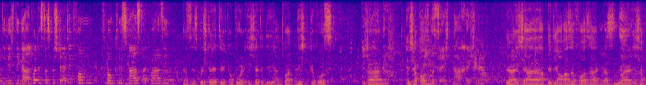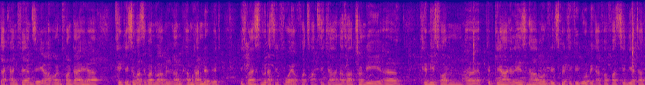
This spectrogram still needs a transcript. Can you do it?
äh, die richtige Antwort. Ist das bestätigt vom, vom Quizmaster quasi? Das ist bestätigt, obwohl ich hätte die Antwort nicht gewusst. Ich auch Äh, nicht. Ich habe auch, Ich musste echt nachrechnen. ja, ich äh, habe mir die auch also vorsagen lassen, weil ich habe ja keinen Fernseher und von daher kriege ich sowas immer nur am, Land, am Rande mit. Ich weiß nur, dass ich vorher, vor 20 Jahren, also hat schon die äh, Krimis von äh, Tim Kehrer gelesen habe und Wilsberg, die Figur mich einfach fasziniert hat.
